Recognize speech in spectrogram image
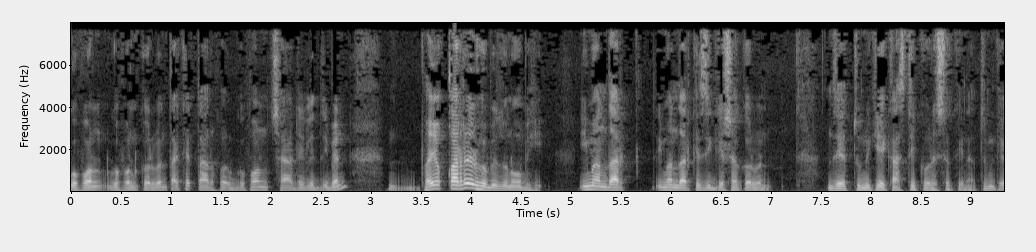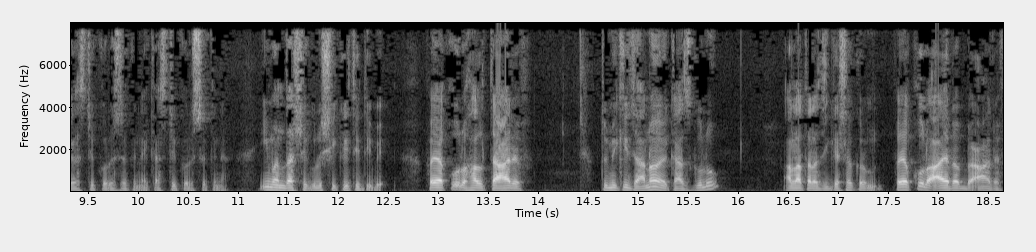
গোপন গোপন করবেন তাকে, তার উপর গোপন ছায়া ঢেলে দিবেন। ভয়কারের হবে জনবিহি ইমানদার, ইমানদারকে জিজ্ঞাসা করবেন যে, তুমি কি এই কাজটি করেছ কিনা? তুমি কি কাজটি করেছ কিনা? এই কাজটি করেছ কিনা? ইমানদার সেগুলো স্বীকৃতি দিবে। ফয়াকুল, হাল তারেফ তুমি কি জানো এই কাজগুলো? আল্লাহ তালা জিজ্ঞাসা করুন, ফয়াকুল আয় রব, আরেফ,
